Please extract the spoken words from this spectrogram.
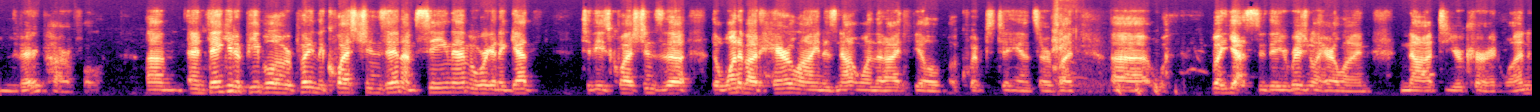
very powerful. Um, and thank you to people who are putting the questions in. I'm seeing them, and we're going to get to these questions. The the one about hairline is not one that I feel equipped to answer, but uh, but yes, the original hairline, not your current one.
